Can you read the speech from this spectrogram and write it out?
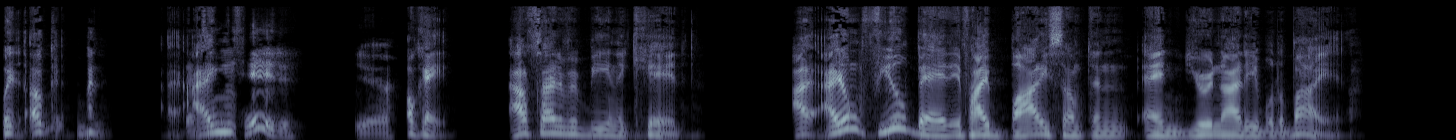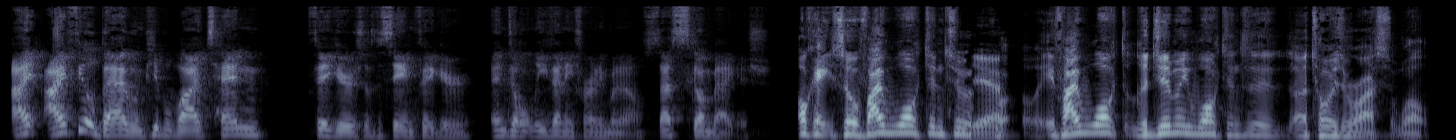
But okay, but That's I'm a kid. Yeah. okay. Outside of it being a kid, I I don't feel bad if I buy something and you're not able to buy it. I, I feel bad when people buy 10 figures of the same figure and don't leave any for anyone else. That's scumbagish. Okay, so if I walked into Yeah. if I walked legitimately walked into a Toys R Us, well,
